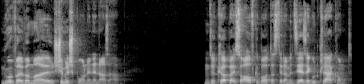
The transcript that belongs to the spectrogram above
nur weil wir mal Schimmelsporen in der Nase haben. Unser Körper ist so aufgebaut, dass der damit sehr, sehr gut klarkommt.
